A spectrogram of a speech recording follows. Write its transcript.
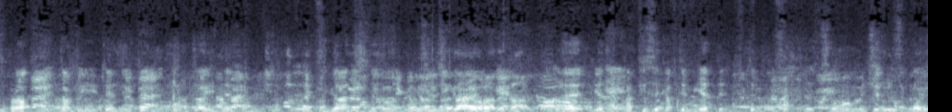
Co prawda tam i ten, i ten kurka, i ten e, cygan z tego nie grają, ale jednak ta fizyka w tym jednym, w tym ostatecznym momencie ryzykuje.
